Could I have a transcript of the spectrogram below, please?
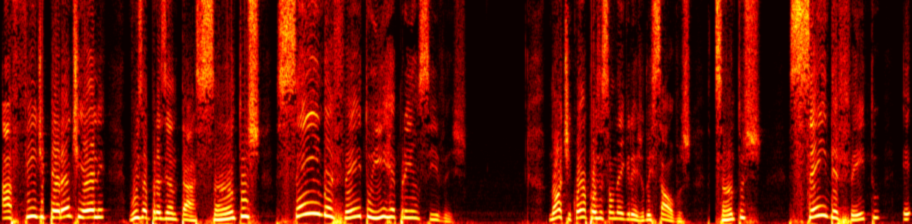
a fim de perante Ele vos apresentar santos, sem defeito e irrepreensíveis. Note qual é a posição da igreja, dos salvos: santos, sem defeito e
